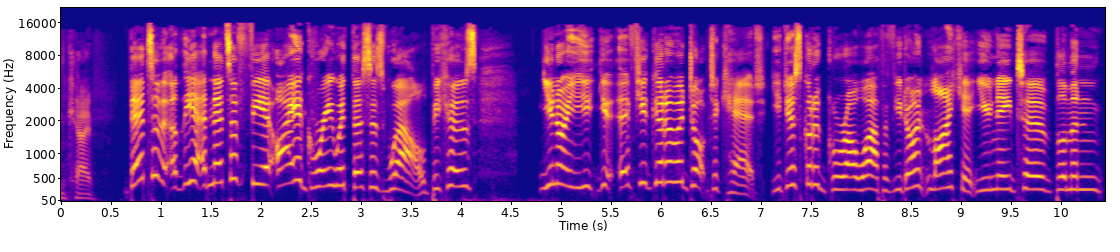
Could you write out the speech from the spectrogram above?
Okay. That's a yeah, and that's a fair. I agree with this as well because. You know, you, you, if you're going to adopt a cat, you just got to grow up. If you don't like it, you need to blimmin'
